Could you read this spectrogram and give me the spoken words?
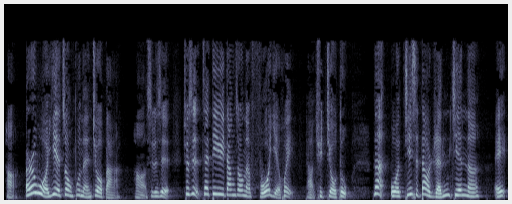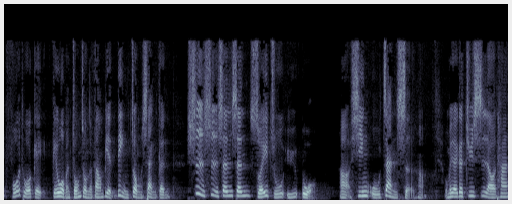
好，而我业重不能救拔，好，是不是？就是在地狱当中呢，佛也会啊去救度。那我即使到人间呢？诶，佛陀给给我们种种的方便，令种善根。世世生生随逐于我，啊，心无暂舍哈。我们有一个居士哦，他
